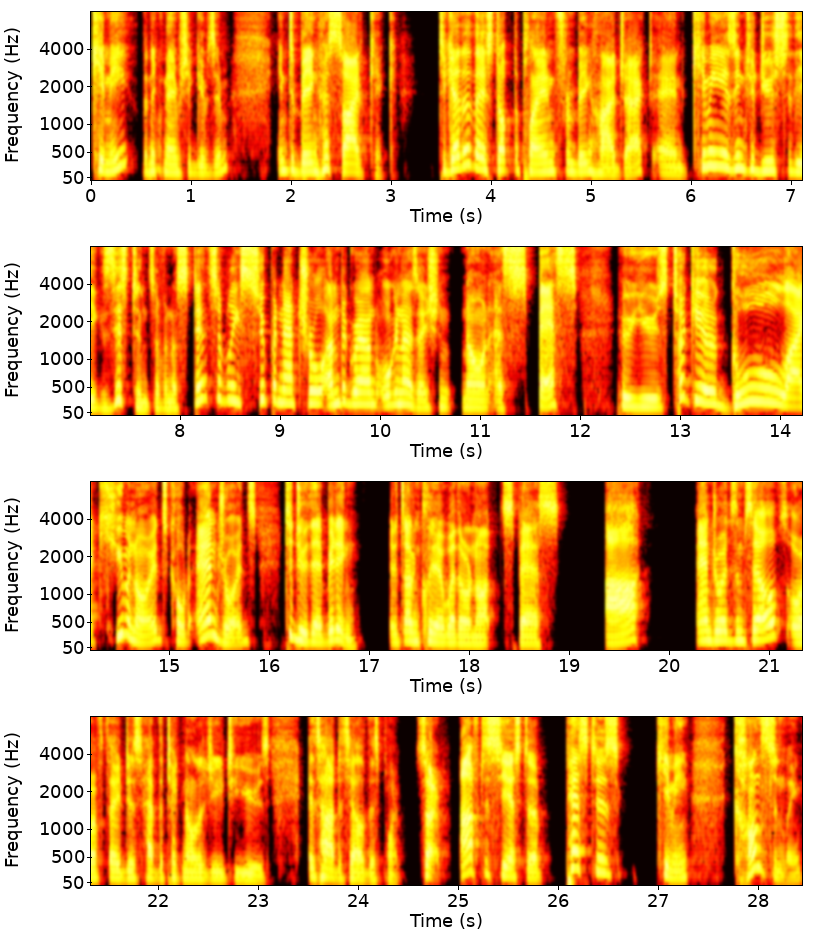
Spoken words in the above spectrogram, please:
Kimmy, the nickname she gives him, into being her sidekick. Together, they stop the plane from being hijacked, and Kimmy is introduced to the existence of an ostensibly supernatural underground organization known as SPES, who use Tokyo ghoul like humanoids called androids to do their bidding. It's unclear whether or not SPES are androids themselves or if they just have the technology to use. It's hard to tell at this point. So, after Siesta pesters Kimmy constantly,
